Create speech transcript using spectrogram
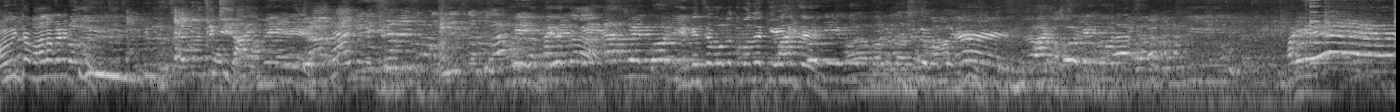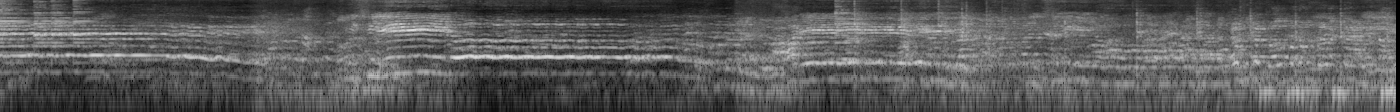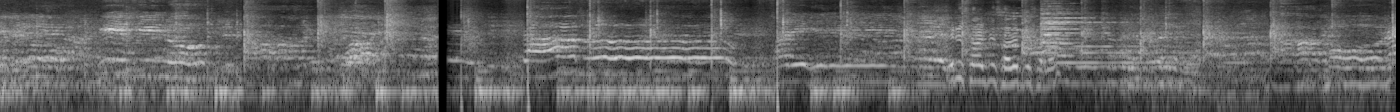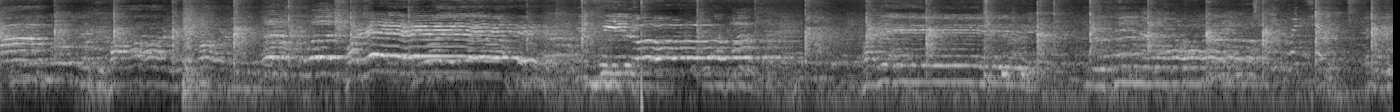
অমিতা ভালো করে একটু এনেছে বলে তোমাদের কে এনেছে? এটা সরবে সরবে সরব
